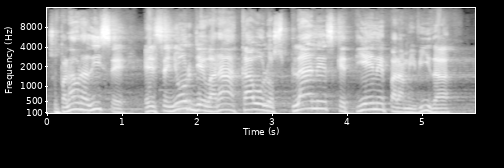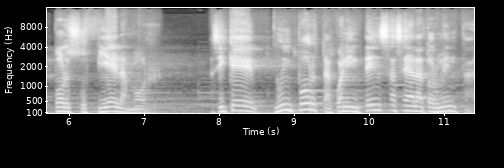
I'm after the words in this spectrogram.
Su palabra dice el Señor llevará a cabo los planes que tiene para mi vida por su fiel amor. Así que no importa cuán intensa sea la tormenta,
